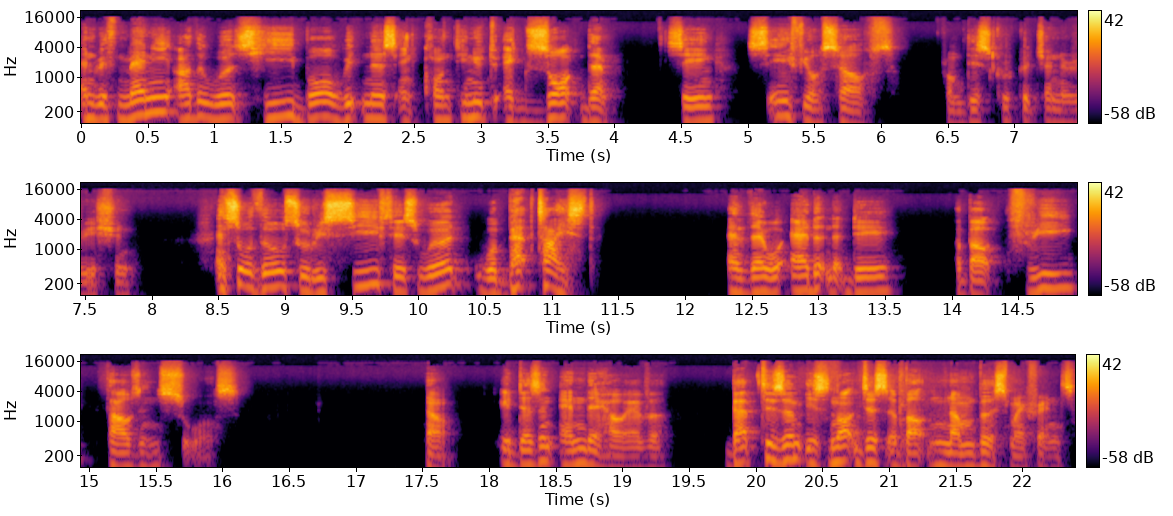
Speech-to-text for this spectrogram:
And with many other words, he bore witness and continued to exhort them, saying, Save yourselves from this crooked generation. And so those who received his word were baptized and there were added that day about 3,000 souls. Now, it doesn't end there, however. Baptism is not just about numbers, my friends.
